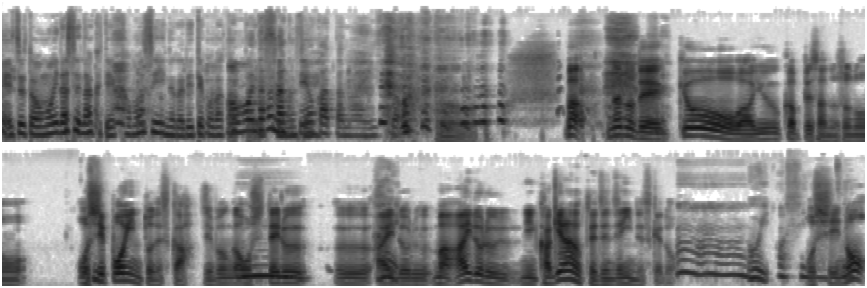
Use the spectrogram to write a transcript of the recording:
えちょっと思い出せなくて、かませ犬が出てこなかった思い出さなくてよかっったな、いっそ。うんまあ、なので、今日はゆうかっぺさんのその、推しポイントですか。自分が推してる、うアイドル、まあ、アイドルに限らなくて全然いいんですけどう、んうんうん。推しの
